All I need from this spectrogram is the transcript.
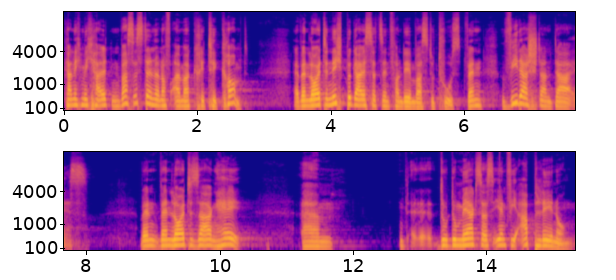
kann ich mich halten. Was ist denn, wenn auf einmal Kritik kommt? Wenn Leute nicht begeistert sind von dem, was du tust, wenn Widerstand da ist, wenn, wenn Leute sagen, hey, ähm, du, du merkst, dass irgendwie Ablehnung,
